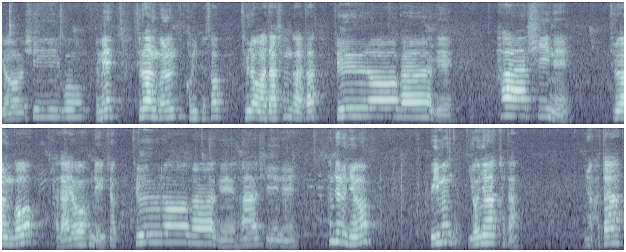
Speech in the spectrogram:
여시고 그다음에 들어가는 거는 검입혀서 들어가다 참가하다 들어가게 하시네 들어가는 거 받아요 하면 되겠죠 들어가게 하시네. 3절은요 의임은 연약하다. 연약하다?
